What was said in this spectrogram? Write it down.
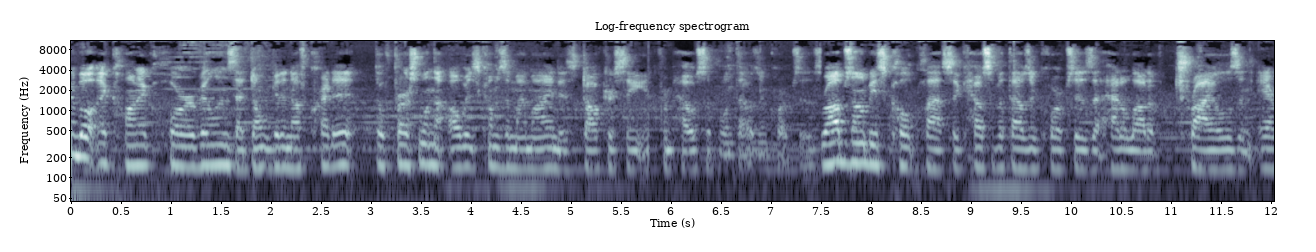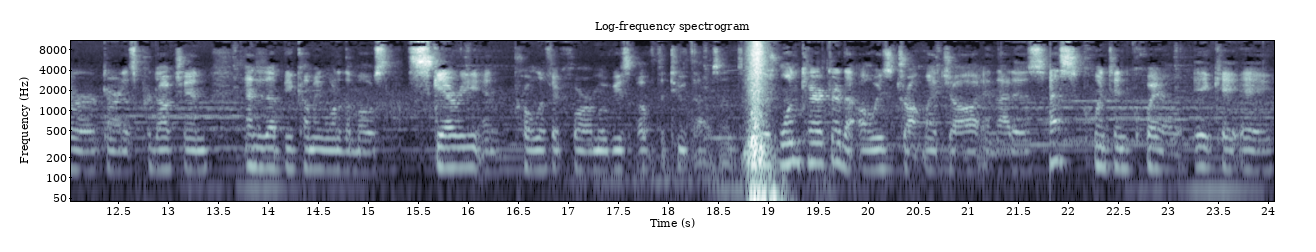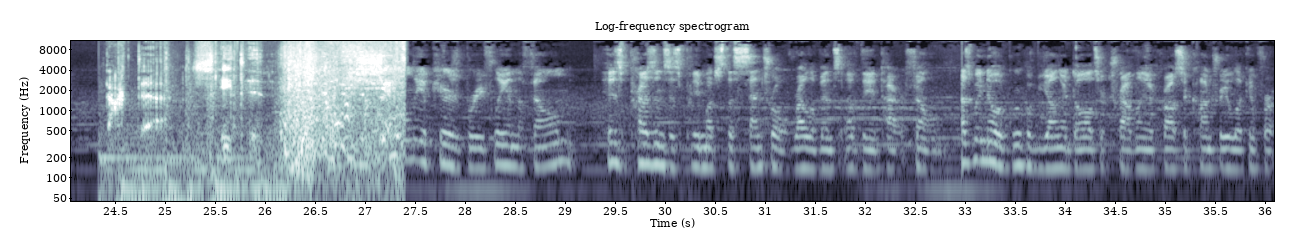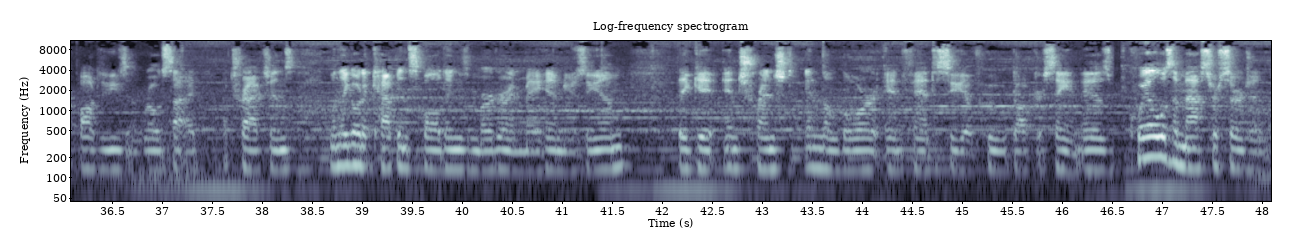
Talking about iconic horror villains that don't get enough credit, the first one that always comes to my mind is Dr. Satan from House of 1000 Corpses. Rob Zombie's cult classic House of a Thousand Corpses that had a lot of trials and error during its production ended up becoming one of the most scary and prolific horror movies of the 2000s. There's one character that always dropped my jaw and that is S. Quentin Quayle, aka Dr. Satan. He only appears briefly in the film. His presence is pretty much the central relevance of the entire film. As we know, a group of young adults are traveling across the country looking for oddities and roadside attractions. When they go to Captain Spaulding's Murder and Mayhem Museum, they get entrenched in the lore and fantasy of who Dr. Satan is. Quayle was a master surgeon,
